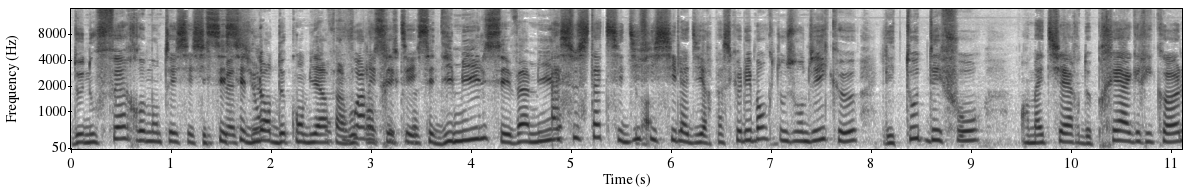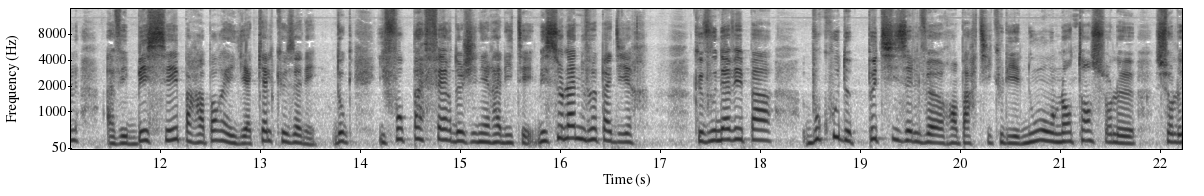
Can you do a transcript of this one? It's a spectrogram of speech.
de nous faire remonter ces situations c'est de l'ordre de combien Enfin, vous pensez c'est 10 000, c'est 20 000 À ce stade, c'est difficile à dire parce que les banques nous ont dit que les taux de défaut en matière de prêts agricoles avaient baissé par rapport à il y a quelques années. Donc, il ne faut pas faire de généralité. Mais cela ne veut pas dire que vous n'avez pas beaucoup de petits éleveurs en particulier. Nous, on l'entend sur le sur le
